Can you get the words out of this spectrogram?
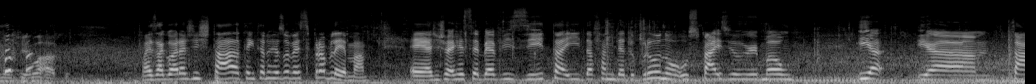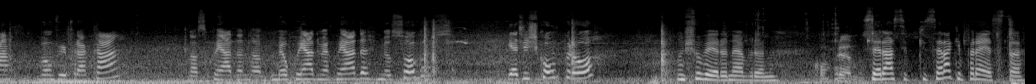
Uma gelada. Mas agora a gente tá tentando resolver esse problema. É, a gente vai receber a visita aí da família do Bruno, os pais e o irmão e a, e a tá, vão vir pra cá. Nosso cunhado, meu cunhado, minha cunhada, meus sogros. E a gente comprou um chuveiro, né, Bruno? Compramos. Será, se, que, será que presta?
